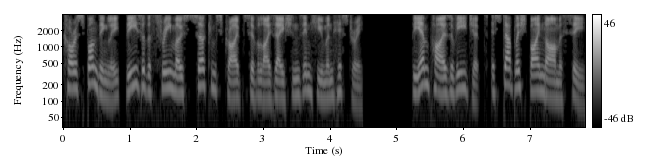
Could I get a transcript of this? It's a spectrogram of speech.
Correspondingly, these are the three most circumscribed civilizations in human history. The empires of Egypt established by Narmer c.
